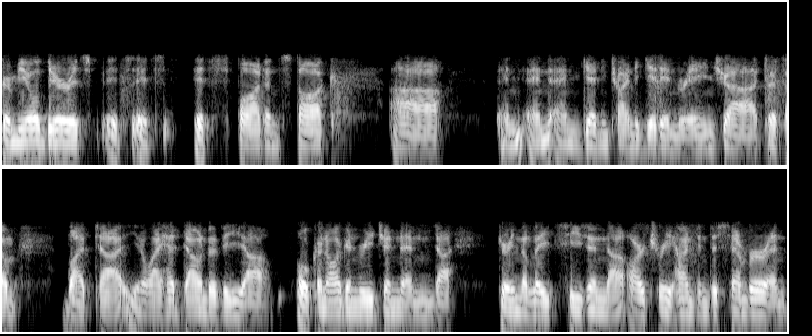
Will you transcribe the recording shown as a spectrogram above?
for mule deer, it's it's it's it's spot and stalk, uh, and and and getting trying to get in range uh, with them. But uh, you know, I head down to the uh, Okanagan region and uh, during the late season uh, archery hunt in December and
